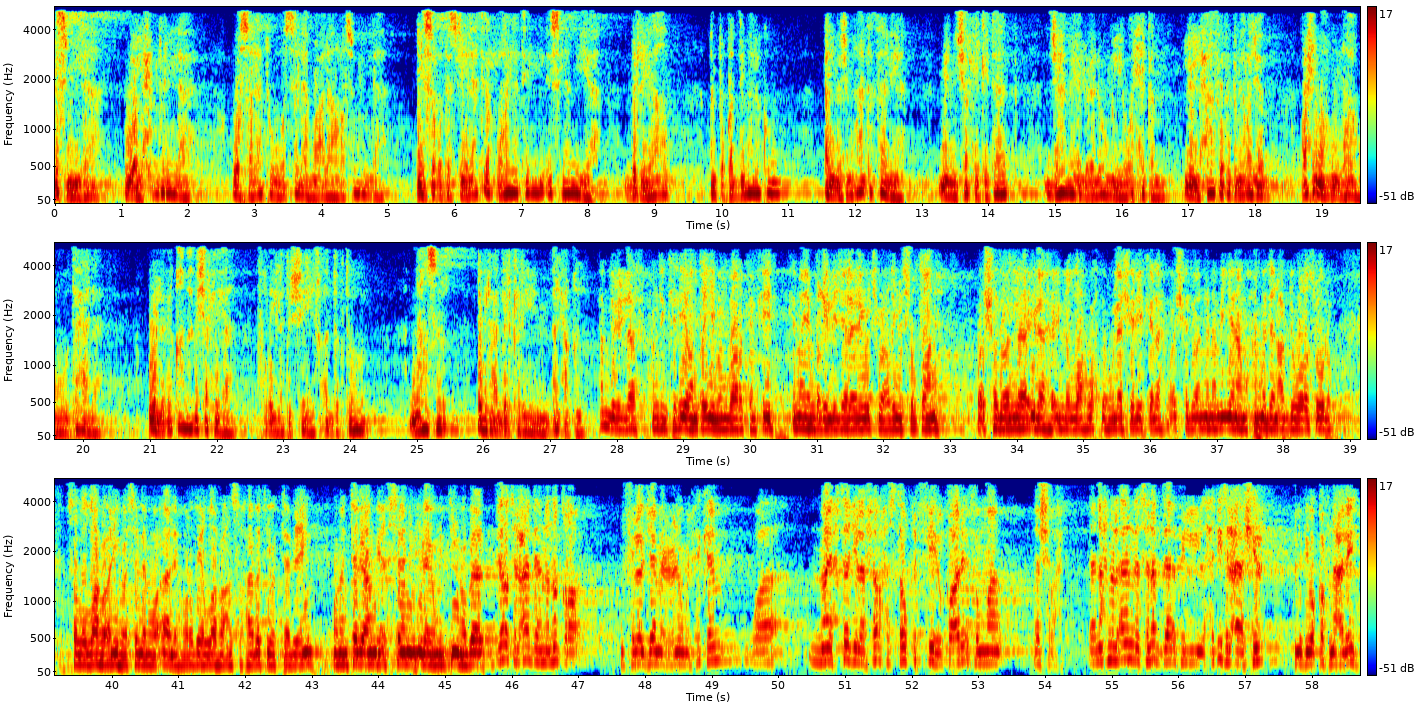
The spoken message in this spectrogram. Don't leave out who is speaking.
Speaker 1: بسم الله والحمد لله والصلاة والسلام على رسول الله. يسر تسجيلات الراية الإسلامية بالرياض أن تقدم لكم المجموعة الثانية من شرح كتاب جامع العلوم والحكم للحافظ ابن رجب رحمه الله تعالى والذي قام بشرحها فضيلة الشيخ الدكتور ناصر ابن عبد الكريم العقل
Speaker 2: الحمد لله حمدا كثيرا طيبا مباركا فيه كما ينبغي لجلال وجه وعظيم سلطانه وأشهد أن لا إله إلا الله وحده لا شريك له وأشهد أن نبينا محمدا عبده ورسوله صلى الله عليه وسلم وآله ورضي الله عن صحابته والتابعين ومن تبعهم بإحسان إلى يوم الدين وبعد. جرت العادة أن نقرأ من خلال جامع علوم الحكم وما يحتاج إلى شرح استوقف فيه القارئ ثم يشرح نحن الآن سنبدأ في الحديث العاشر الذي وقفنا عليه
